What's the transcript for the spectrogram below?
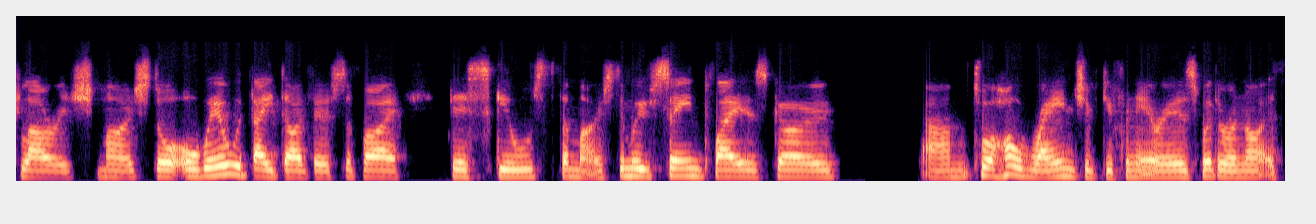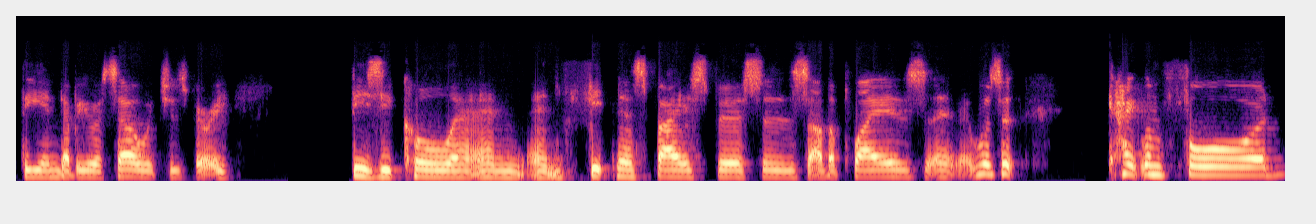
flourish most or, or where would they diversify their skills the most? And we've seen players go um, to a whole range of different areas, whether or not it's the NWSL, which is very physical and and fitness based versus other players. Uh, was it Caitlin Foord,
